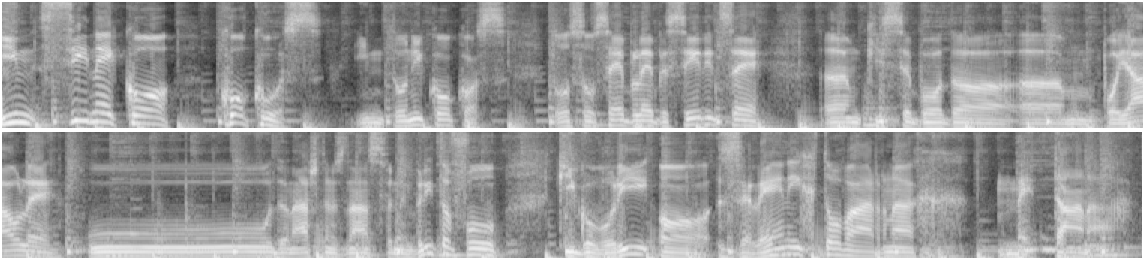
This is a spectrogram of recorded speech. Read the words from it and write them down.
In sineko kokus. In to ni kokos. To so vse bile besedice, um, ki se bodo um, pojavile v današnjem znanstvenem Britofu, ki govori o zelenih tovarnah metana.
